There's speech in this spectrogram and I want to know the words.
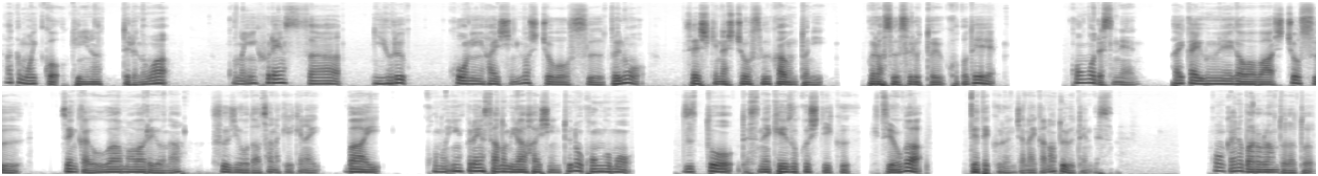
あともう一個気になってるのは、このインフルエンサーによる公認配信の視聴数というのを正式な視聴数カウントにプラスするということで、今後ですね、大会運営側は視聴数前回を上回るような数字を出さなきゃいけない場合、このインフルエンサーのミラー配信というのを今後もずっとですね、継続していく必要が出てくるんじゃないかなという点です。今回の VALORANT だと、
